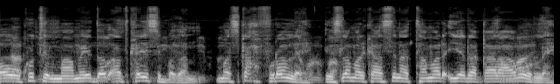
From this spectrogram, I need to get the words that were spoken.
oo uu ku tilmaamay dad adkaysi badan maskax furan leh isla markaasina tamar iyo dhaqaale abuur leh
